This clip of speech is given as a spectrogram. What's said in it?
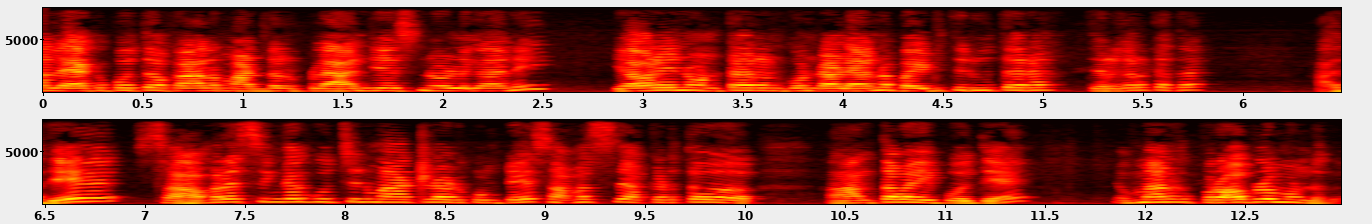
లేకపోతే ఒకవేళ మర్డర్ ప్లాన్ చేసిన వాళ్ళు కానీ ఎవరైనా ఉంటారనుకోండి వాళ్ళు ఏమైనా బయట తిరుగుతారా? తిరగరు కదా. అదే సామరస్యంగా కూర్చుని మాట్లాడుకుంటే సమస్య అక్కడితో అంతమైపోతే మనకు ప్రాబ్లం ఉండదు.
